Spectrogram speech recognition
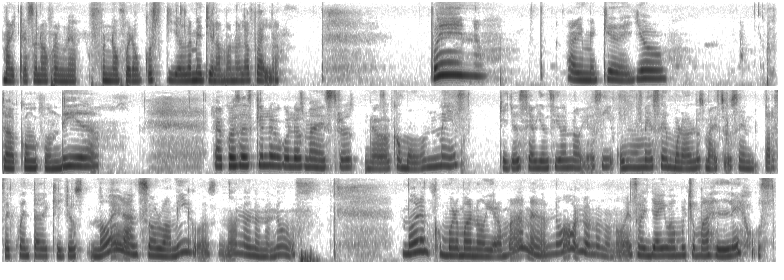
Marica, eso no fueron, no fueron cosquillas, le metió la mano a la falda. Bueno, ahí me quedé yo. Estaba confundida. La cosa es que luego los maestros, luego como un mes que ellos se habían sido novios y un mes se demoraron los maestros en darse cuenta de que ellos no eran solo amigos. No, no, no, no, no. No eran como hermano y hermana. No, no, no, no, no. Eso ya iba mucho más lejos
